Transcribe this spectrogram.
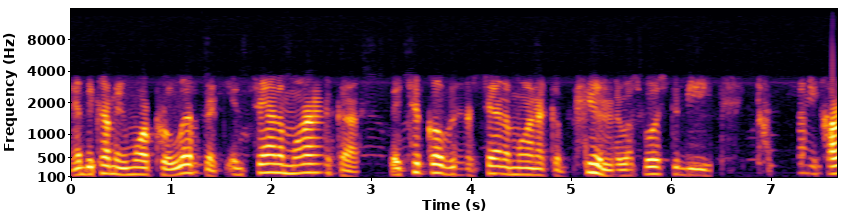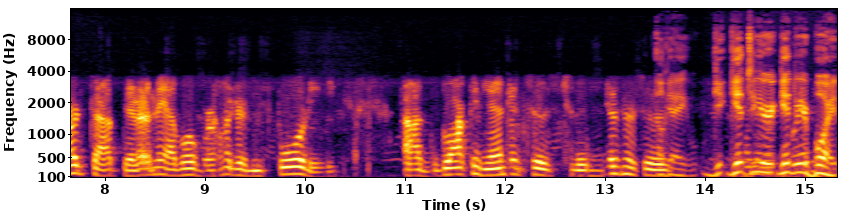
and becoming more prolific. In Santa Monica, they took over the Santa Monica Pier. There was supposed to be 20 carts out there, and they have over 140. Uh, blocking the entrances to the businesses. Okay, get, get to your get to your point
